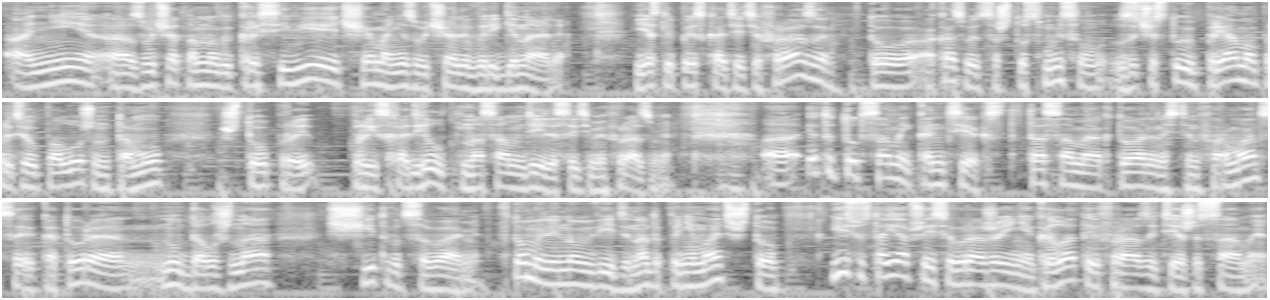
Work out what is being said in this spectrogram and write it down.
они э, звучат намного красивее, чем они звучали в оригинале. Если поискать эти фразы, то оказывается, что смысл зачастую прямо противоположен тому, что происходило на самом деле с этими фразами. А, это тот самый контекст, та самая актуальность информации, которая ну, должна считываться вами в том или ином виде. Надо понимать, что есть устоявшиеся выражения, крылатые фразы те же самые.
